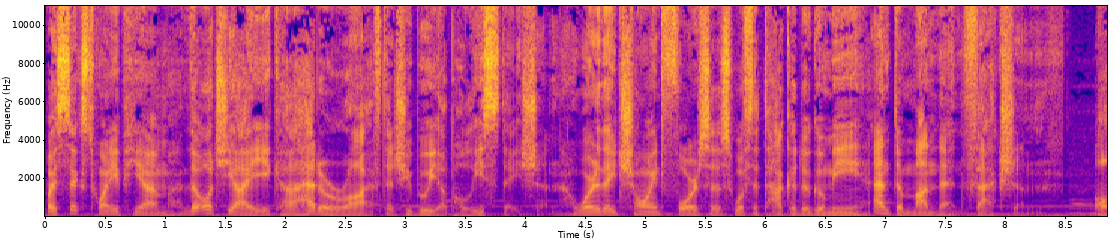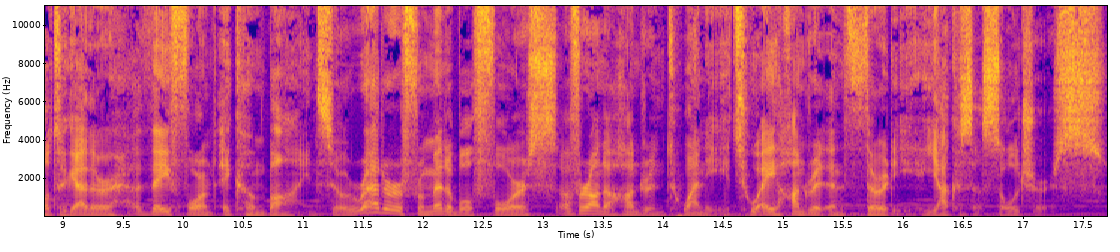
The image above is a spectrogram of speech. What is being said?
By 6:20 p.m., the Ochiai Ikka had arrived at Shibuya police station, where they joined forces with the Takeda and the Mannen faction. Altogether, they formed a combined, rather formidable force of around 120 to 130 Yakuza soldiers.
